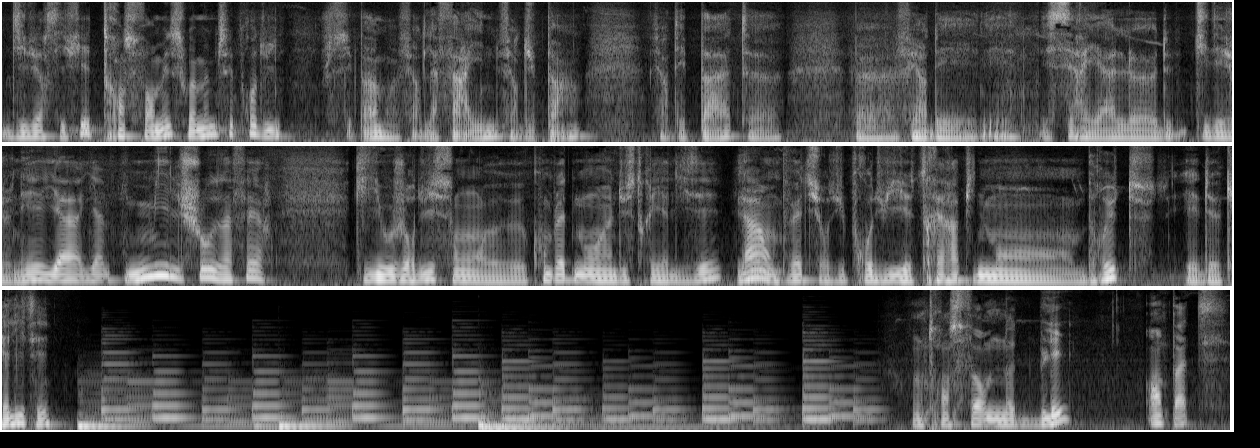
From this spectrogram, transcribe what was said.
diversifier, de transformer soi-même ses produits. Je sais pas, moi, faire de la farine, faire du pain, faire des pâtes, euh, euh, faire des, des- céréales de petit déjeuner. Il y a mille choses à faire qui aujourd'hui sont euh, complètement industrialisées. Là, on peut être sur du produit très rapidement brut et de qualité. On transforme notre blé en pâte,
